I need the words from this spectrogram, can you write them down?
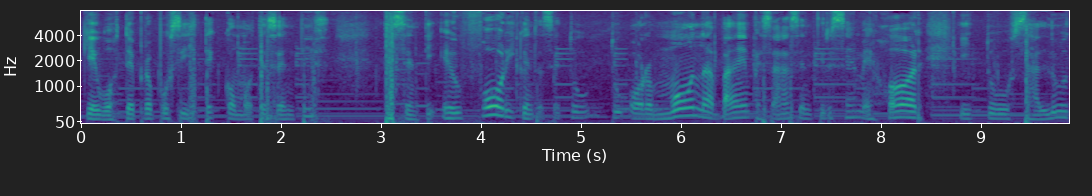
que vos te propusiste cómo te sentís sentir eufórico, entonces tu, tu hormonas van a empezar a sentirse mejor y tu salud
